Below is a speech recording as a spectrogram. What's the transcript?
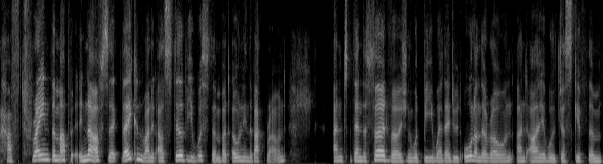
have trained them up enough so that they can run it. I'll still be with them, but only in the background. And then the third version would be where they do it all on their own, and I will just give them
